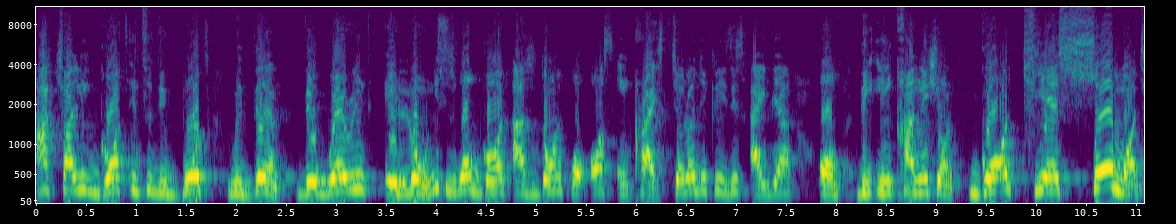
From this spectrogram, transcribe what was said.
actually got into the boat with them. They weren't alone. This is what God has done for us in Christ. Theologically, is this idea of the incarnation. God cares so much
